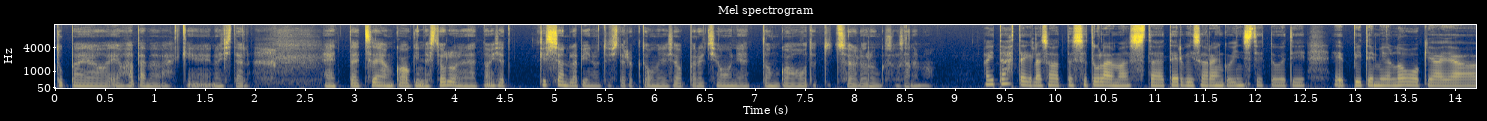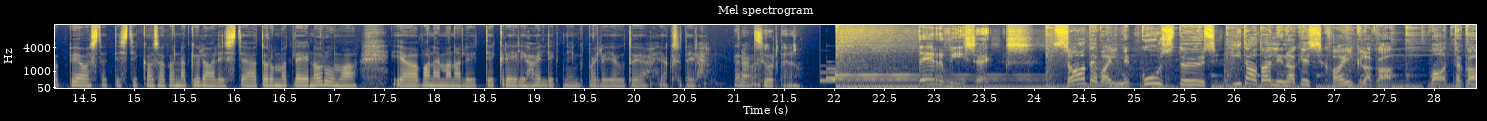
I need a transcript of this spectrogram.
tupe- ja, ja häbemevähki naistel. et, et see on ka kindlasti oluline, et naised, kes on läbinud hüsterektoomilise operatsiooni, et on ka oodatud sõeluuringus osalema aitäh teile saatesse tulemast, Tervise Arengu Instituudi epidemioloogia ja biostatistika osakonna külalist ja Turmad-Leen Orumaa ja vanemanalüütik Reeli Hallik ning palju jõudu ja jaksu teile! suur tänu! terviseks saade valmib koostöös Ida-Tallinna Keskhaiglaga. Vaata ka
